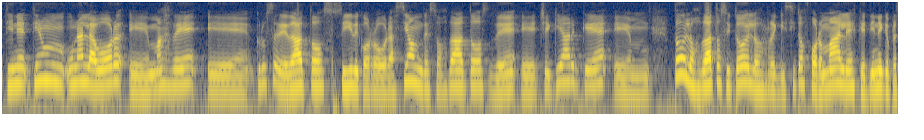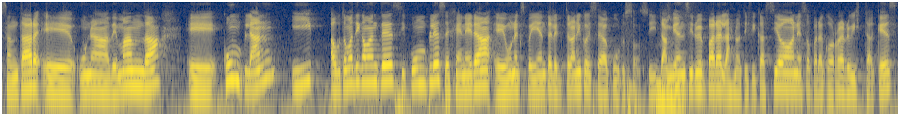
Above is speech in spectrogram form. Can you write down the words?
tiene, tiene una labor eh, más de eh, cruce de datos, ¿sí? de corroboración de esos datos, de chequear que em, todos los datos y todos los requisitos formales que tiene que presentar una demanda cumplan y automáticamente si cumple se genera un expediente electrónico y se da curso. ¿sí? También sirve para las notificaciones o para correr vista, que es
